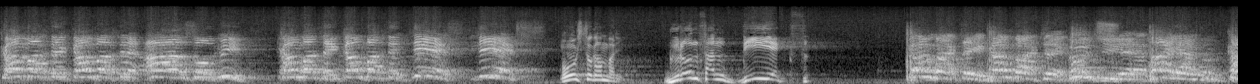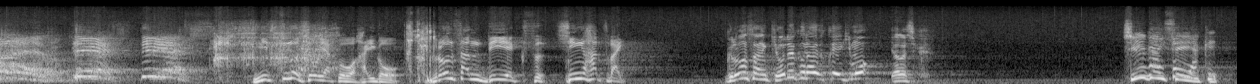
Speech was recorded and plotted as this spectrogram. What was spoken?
頑張って頑張って遊び頑張って頑張って DXDX もう一頑張り。グロン酸 DX 頑張って頑張って宇宙へ早く。帰る DXDX 3つの生薬を配合。グロン酸 DX 新発売。グロンさん強力な服役もよろしく。中外製薬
